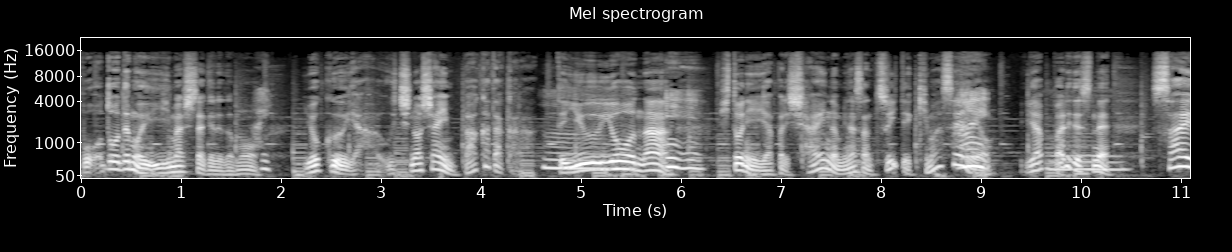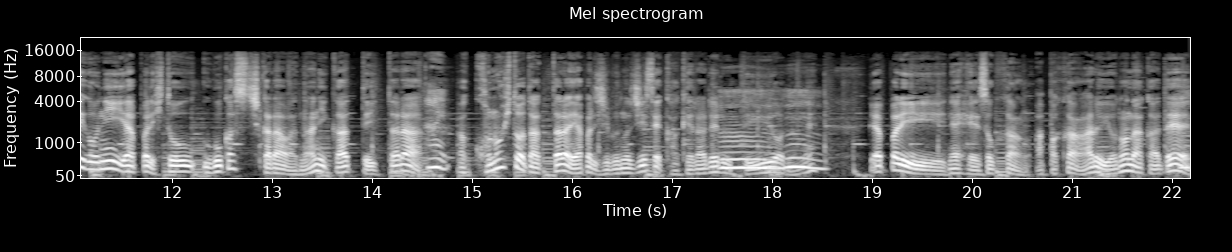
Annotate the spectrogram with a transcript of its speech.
冒頭でも言いましたけれども、はい。よく「いやうちの社員バカだから」っていうようなええ。人にやっぱり社員の皆さんついてきませんよ。はいやっぱりですね、最後にやっぱり人を動かす力は何かって言ったら、はい。あこの人だったらやっぱり自分の人生かけられるっていうようなね、やっぱりね閉塞感圧迫感ある世の中で、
